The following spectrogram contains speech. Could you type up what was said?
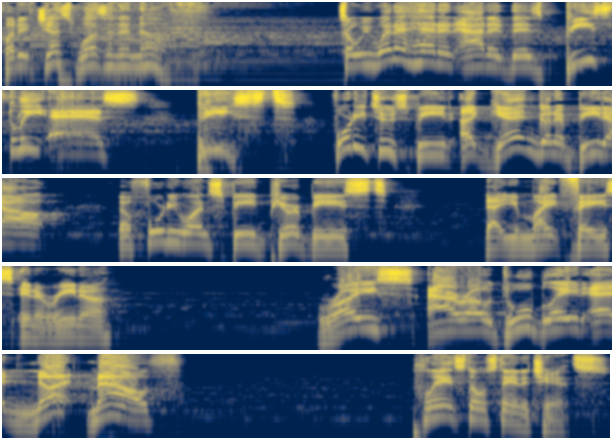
but it just wasn't enough. So we went ahead and added this beastly ass beast. 42 speed, again, gonna beat out the 41 speed pure beast that you might face in arena. Rice, Arrow, Dual Blade, and Nut Mouth. Plants don't stand a chance.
